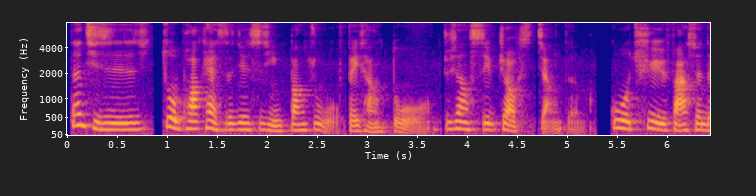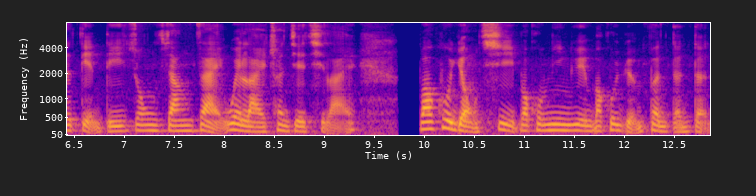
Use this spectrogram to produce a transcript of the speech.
但其实做 podcast 这件事情帮助我非常多，就像 Steve Jobs 讲的嘛。过去发生的点滴，终将在未来串接起来，包括勇气，包括命运，包括缘分等等，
